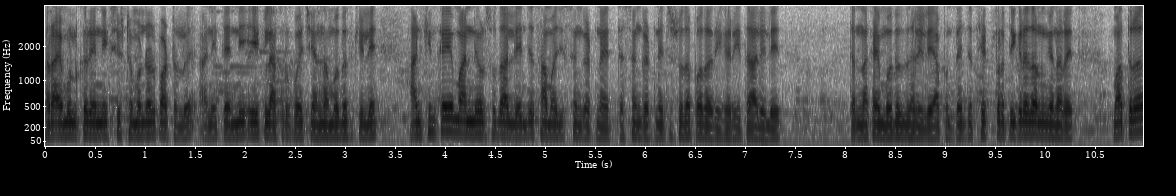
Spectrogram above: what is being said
रायमुलकर यांनी एक शिष्टमंडळ पाठवलं आहे आणि त्यांनी एक लाख रुपयाची यांना मदत केली आहे. आणखीन काही मान्यवरसुद्धा आले यांच्या सामाजिक संघटना आहेत त्या संघटनेचे सुद्धा पदाधिकारी इथं आलेले आहेत. त्यांना काही मदत झालेली आहे. आपण त्यांच्या थेट प्रतिक्रिया जाणून घेणार आहेत. मात्र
